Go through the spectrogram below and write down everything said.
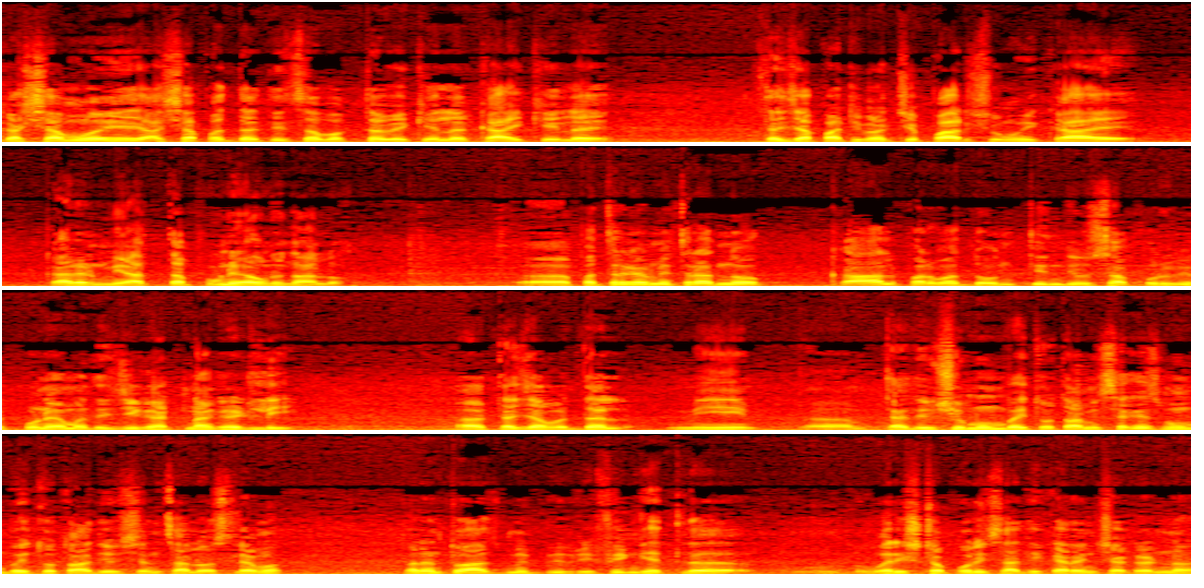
कशामुळे हे अशा पद्धतीचं वक्तव्य केलं काय केलंय? त्याच्या पाठीमागची पार्श्वभूमी काय? कारण मी आत्ता पुण्यावरून आलो. पत्रकार मित्रांनो काल परवा दोन तीन दिवसापूर्वी पुण्यामध्ये जी घटना घडली त्याच्याबद्दल मी त्या दिवशी मुंबईत होतो. आम्ही सगळेच मुंबईत होतो अधिवेशन चालू असल्यामुळं. परंतु आज मी ब्रिफिंग घेतलं वरिष्ठ पोलीस अधिकाऱ्यांच्याकडनं.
